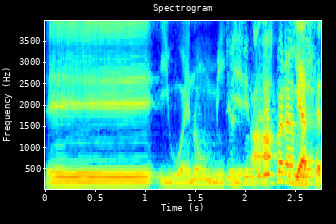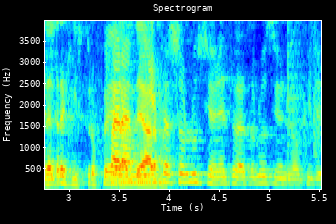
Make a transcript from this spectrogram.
eh, y bueno, eh, ah, y hacer el registro federal para mí Esa solución es la solución, lo que yo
